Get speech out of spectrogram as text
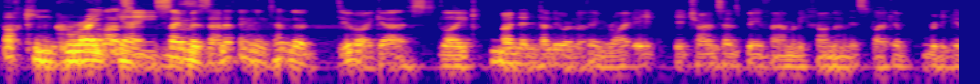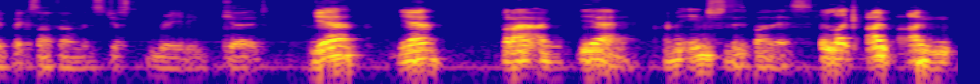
fucking great Well, that's games. Same as anything Nintendo do, I guess. Like when Nintendo do anything right, it, it transcends being family fun, and it's like a really good Pixar film. It's just really good. yeah, yeah. But I, I yeah, I'm interested by this. like I'm I'm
